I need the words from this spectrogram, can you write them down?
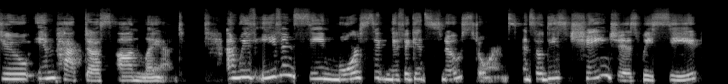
to impact us on land. And we've even seen more significant snowstorms. And so these changes we see,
